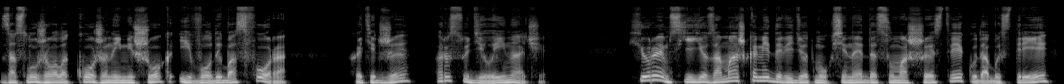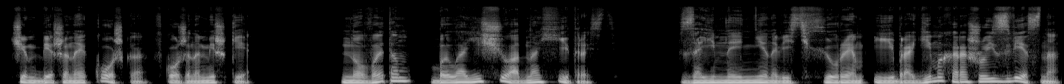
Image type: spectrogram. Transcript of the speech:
заслуживала кожаный мешок и воды Босфора. Хатидже рассудила иначе. Хюрем с ее замашками доведет Мухсине до сумасшествия куда быстрее, чем бешеная кошка в кожаном мешке. Но в этом была еще одна хитрость. Взаимная ненависть Хюрем и Ибрагима хорошо известна.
